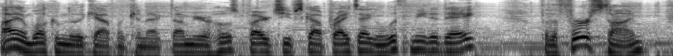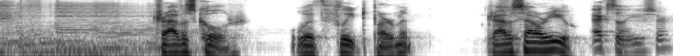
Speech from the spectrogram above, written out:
Hi, and welcome to the CAFMA Connect. I'm your host, Fire Chief Scott Freitag, and with me today, for the first time, Travis Kohler with Fleet Department. Travis, how are you? Excellent. You, sir?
